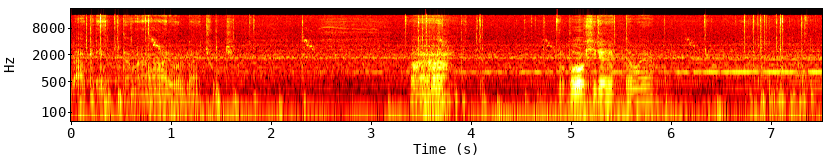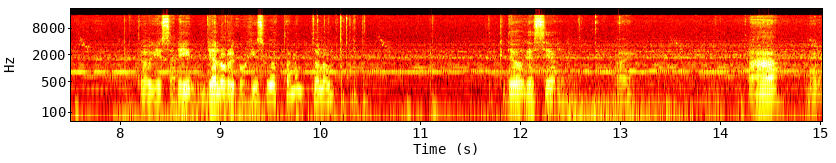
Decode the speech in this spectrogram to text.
La cresta, madre, la chucha. Ah, no puedo girar esta weá. Tengo que salir. Ya lo recogí supuestamente, ¿o ¿no? ¿Qué tengo que hacer? A ver. Ah, mira.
